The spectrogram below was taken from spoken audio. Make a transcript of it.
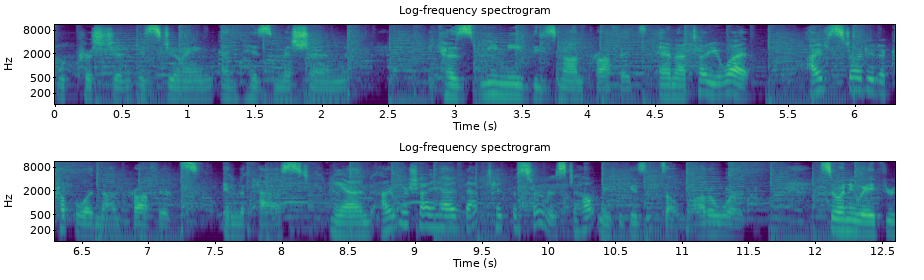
what Christian is doing and his mission because we need these nonprofits. And I tell you what, I've started a couple of nonprofits in the past, and I wish I had that type of service to help me because it's a lot of work. So, anyway, if you're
